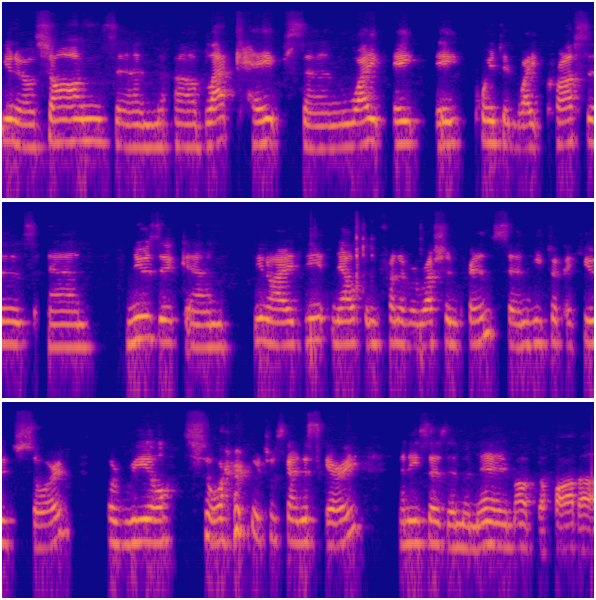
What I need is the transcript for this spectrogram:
you know songs and uh, black capes and white eight eight pointed white crosses and music and you know I knelt in front of a Russian prince and he took a huge sword a real sword which was kind of scary. And he says in the name of the Father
